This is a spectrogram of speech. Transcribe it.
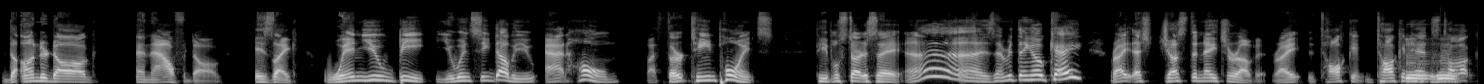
the underdog and the alpha dog is like when you beat UNCW at home by 13 points, people start to say, ah, is everything okay? Right. That's just the nature of it, right? The talking, talking heads mm-hmm. talk.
